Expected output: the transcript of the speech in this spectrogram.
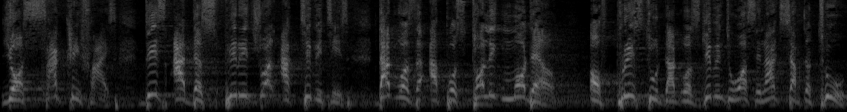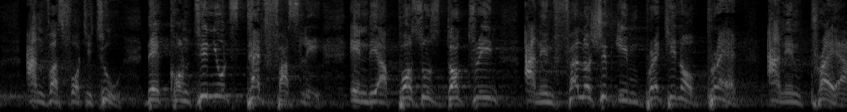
your sacrifice. These are the spiritual activities. That was the apostolic model of priesthood that was given to us in Acts chapter 2 and verse 42. They continued steadfastly in the apostles' doctrine and in fellowship, in breaking of bread and in prayer.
